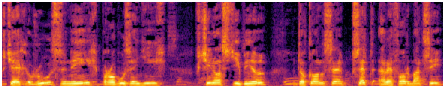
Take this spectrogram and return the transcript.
v těch různých probuzeních v činnosti byl, dokonce před reformací,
